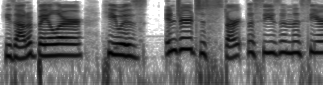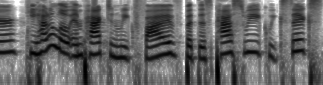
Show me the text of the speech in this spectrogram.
He's out of Baylor. He was injured to start the season this year. He had a low impact in week five, but this past week, week six,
